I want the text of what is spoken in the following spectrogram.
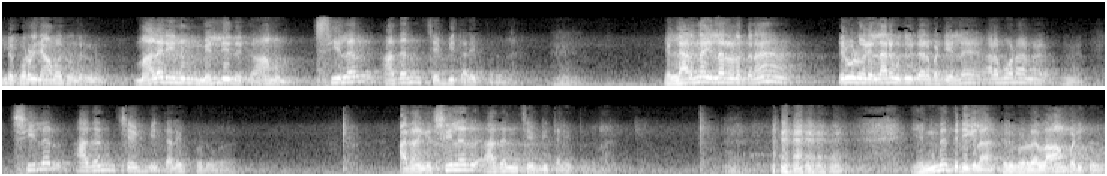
இந்த குரல் ஞாபகத்துக்கு வந்திருக்கணும். மலரினும் மெல்லிது காமம். சிலர் அதன் செவ்வி தலைப்படுவார். எல்லாரும் தான் எல்லாரும் நடத்தினா திருவள்ளுவர் எல்லாரும் ஒத்துக்கிட்டார் பட்டியல அட போடானாரு சிலர் அதன் செவ்வி தலைப்படுவார். அதாங்க சிலர் அதன் செவ்வி தலைப்படுவார். என்ன தெரியுங்களா? திருக்குறள் எல்லாம் படித்தது.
